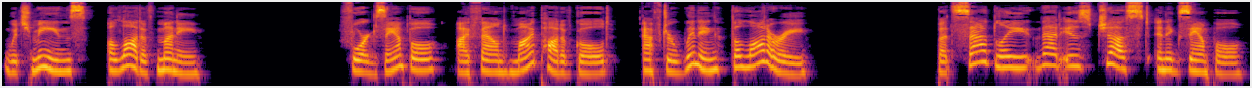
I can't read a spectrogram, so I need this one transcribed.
which means a lot of money. For example, I found my pot of gold after winning the lottery. But sadly, that is just an example.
